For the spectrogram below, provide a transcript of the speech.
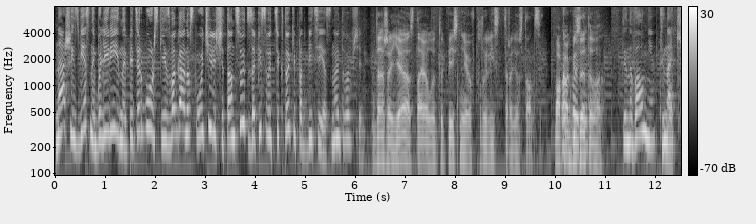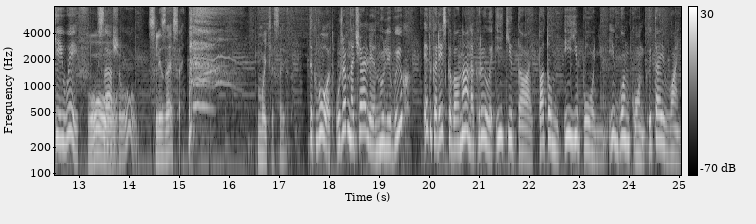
наши известные балерины петербургские из Вагановского училища танцуют и записывают тиктоки под BTS. Ну это вообще... Даже я оставил эту песню в плейлист радиостанции. Ну а как Какой без ты? этого? Ты на волне, ты на Вот. K-Wave. Саша. оу. Слезай, Сань. Мой тебе совет. Так вот, уже в начале нулевых эта корейская волна накрыла и Китай, потом и Японию, и Гонконг, и Тайвань,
